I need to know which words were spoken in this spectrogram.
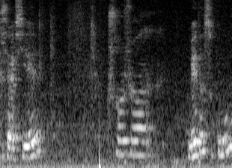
小学初中， ？Middle school？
